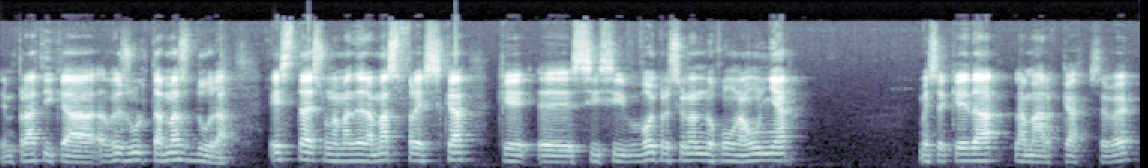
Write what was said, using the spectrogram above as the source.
en práctica resulta más dura. Esta es una madera más fresca que eh, si, si voy presionando con una uña me se queda la marca, ¿se ve?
